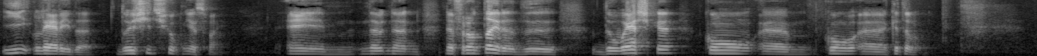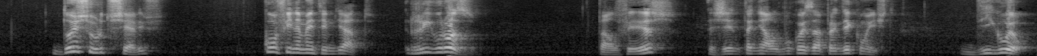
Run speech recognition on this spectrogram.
e Lérida, dois sítios que eu conheço bem. em, na, na, na, fronteira de, de Huesca com, um, com a Catalunha. Dois surtos sérios, confinamento imediato, rigoroso. Talvez a gente tenha alguma coisa a aprender com isto. Digo eu.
